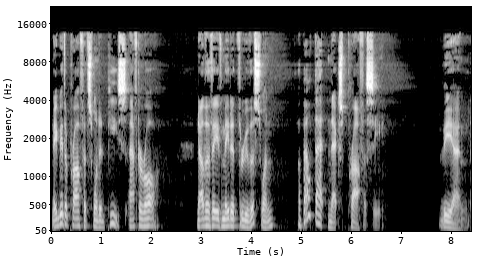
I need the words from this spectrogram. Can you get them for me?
Maybe the prophets wanted peace after all. Now that they've made it through this one, about that next prophecy. The end.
